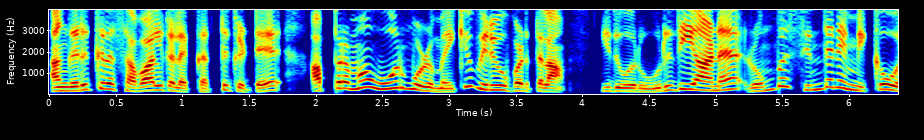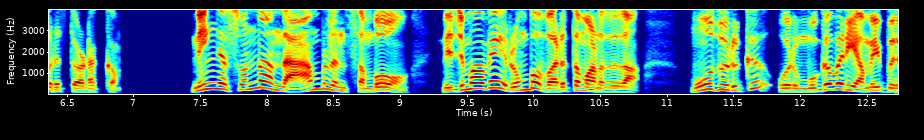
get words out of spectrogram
அங்க இருக்கிற சவால்களை கத்துக்கிட்டு அப்புறமா ஊர் முழுமைக்கு விரிவுபடுத்தலாம். இது ஒரு உறுதியான ரொம்ப சிந்தனை மிக்க ஒரு தொடக்கம். நீங்க சொன்ன அந்த ஆம்புலன்ஸ் சம்பவம் நிஜமாவே ரொம்ப வருத்தமானது தான் மூதூருக்கு ஒரு முகவரி அமைப்பு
